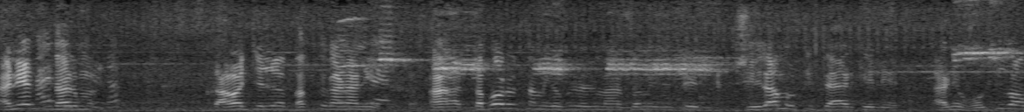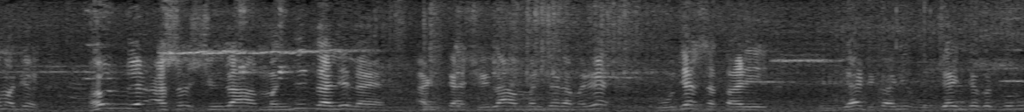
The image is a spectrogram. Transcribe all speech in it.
अनेक धर्म गावातील भक्तगणांनी तपोरत्नम योगीराज महास्वामीजीचे शिलामूर्ती तयार केली आणि होतीगावमध्ये भव्य असं शिला मंदिर झालेलं आहे. आणि त्या शिला मंदिरामध्ये उद्या सकाळी या ठिकाणी उज्जैन जगद्गुरू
